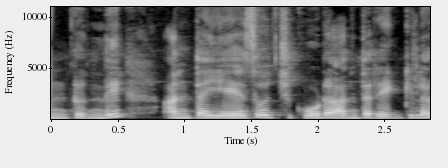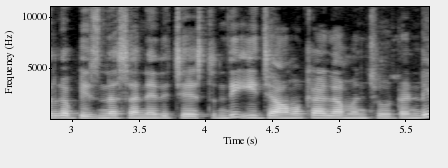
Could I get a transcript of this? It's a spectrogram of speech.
ఉంటుంది. అంత ఏజ్ వచ్చి కూడా అంత రెగ్యులర్గా బిజినెస్ అనేది చేస్తుంది. ఈ జామకాయలు ఆమెను చూడండి.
